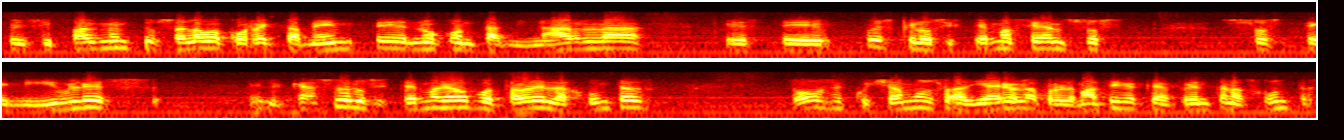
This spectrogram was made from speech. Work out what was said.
principalmente usar el agua correctamente, no contaminarla, este, pues que los sistemas sean sostenibles. En el caso de los sistemas de agua potable, las juntas, todos escuchamos a diario la problemática que enfrentan las juntas.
